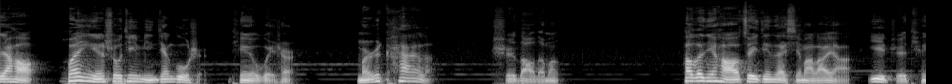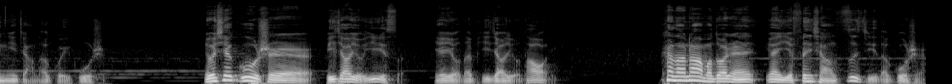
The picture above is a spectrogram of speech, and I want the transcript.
家好，欢迎收听民间故事，听有鬼事儿。门开了，迟到的梦。浩哥你好，最近在喜马拉雅一直听你讲的鬼故事，有些故事比较有意思，也有的比较有道理。看到那么多人愿意分享自己的故事，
